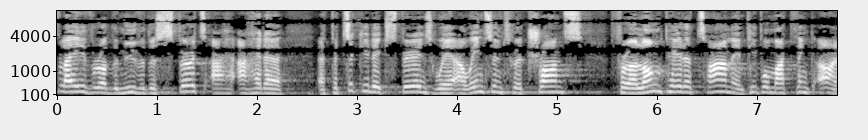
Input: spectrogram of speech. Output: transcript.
flavor of the move of the Spirit, I, I had a, a particular experience where I went into a trance for a long period of time, and people might think, oh,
